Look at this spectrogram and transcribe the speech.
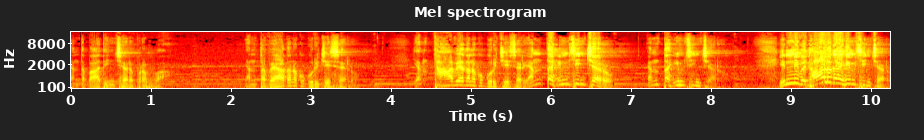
ఎంత బాధించారు ప్రభువా ఎంత వేదనకు గురి చేశారు. ఎంత ఆవేదనకు గురి చేశారు. ఎంత హింసించారు. ఎంత హింసించారు. ఎన్ని విధాలుగా హింసించారు.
